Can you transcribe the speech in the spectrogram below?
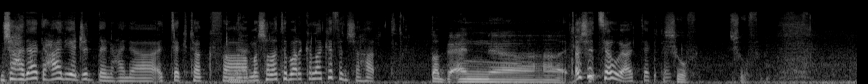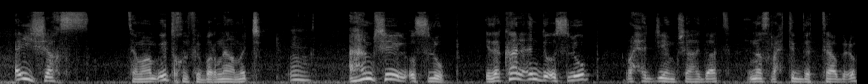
مشاهدات عالية جدا على التيك توك فما نعم. شاء الله تبارك الله كيف انشهرت؟ طبعا آه، إيش تسوي على التيك توك؟ شوفي شوفي أي شخص تمام يدخل في برنامج مم. أهم شيء الأسلوب. إذا كان عنده أسلوب راح تجيه مشاهدات الناس راح تبدأ تتابعه.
